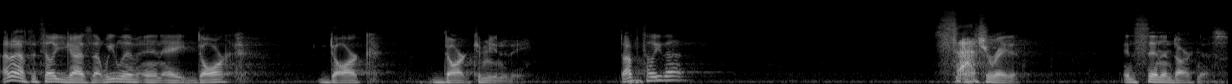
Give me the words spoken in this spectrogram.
I don't have to tell you guys that we live in a dark, dark, dark community. Do I have to tell you that? Saturated in sin and darkness.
